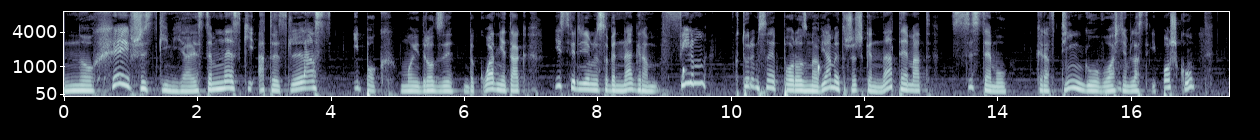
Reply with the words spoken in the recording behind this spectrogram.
No hej wszystkim, ja jestem Neski, a to jest Last Epoch, moi drodzy, dokładnie tak. I stwierdziłem, że sobie nagram film, w którym sobie porozmawiamy troszeczkę na temat systemu craftingu właśnie w Last Epochku.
